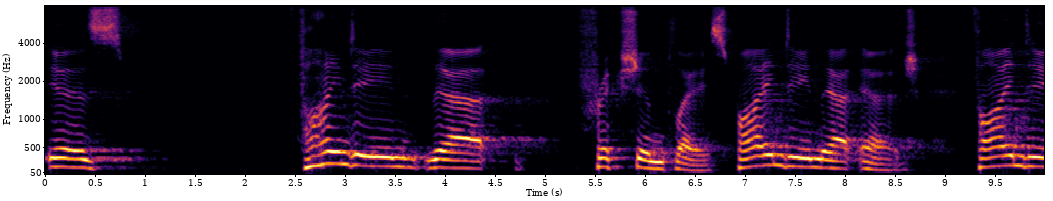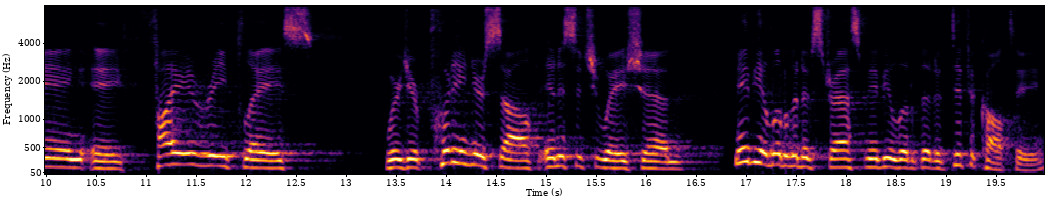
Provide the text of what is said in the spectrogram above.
is finding that friction place, finding that edge, finding a fiery place where you're putting yourself in a situation, maybe a little bit of stress, maybe a little bit of difficulty.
